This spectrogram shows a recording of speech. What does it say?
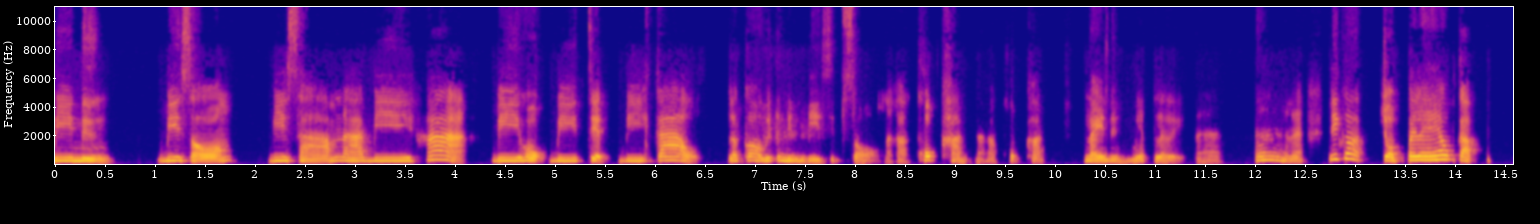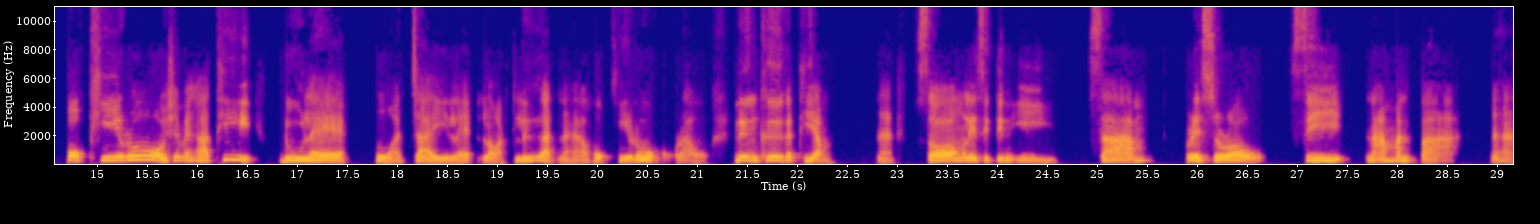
B1 B2 B3 นะคะ B5 B6 B7 B9 แล้วก็วิตามิน B12 นะคะ ครบคันนะคะ ครบคันใน 1 เม็ดเลยนะคะ อ่านะนี่ก็จบไปแล้วกับ6ฮีโร่ใช่ไหมคะ ที่ดูแลหัวใจและหลอดเลือดนะคะ6ฮีโร่ของเรา1คือกระเทียมนะ2เลซิติน E 3เรสเตอรอล4น้ำมันป่านะคะ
